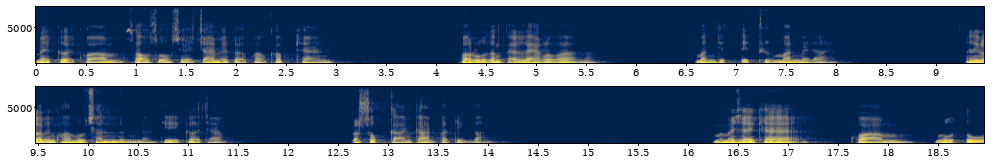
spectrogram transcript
ไม่เกิดความเศร้าโศกเสียใจไม่เกิดความคับแค้นเพราะรู้ตั้งแต่แรกแล้วว่านะมันยึดติดถือมั่นไม่ได้ อันนี้เราเป็นความรู้ชั้นหนึ่งนะที่เกิดจากประสบการณ์การปฏิบัติ มันไม่ใช่แค่ความรู้ตัว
